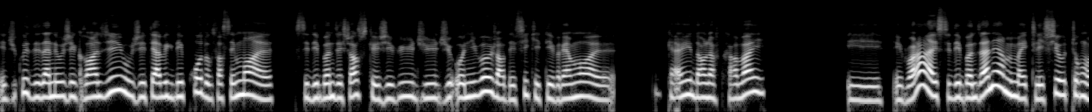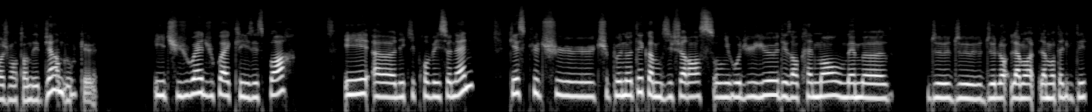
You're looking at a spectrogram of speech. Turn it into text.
Et du coup, c'est des années où j'ai grandi, où j'étais avec des pros, donc forcément, euh, c'est des bonnes expériences parce que j'ai vu du, du haut niveau, genre des filles qui étaient vraiment euh, carrées dans leur travail. Et, et voilà, et c'était des bonnes années, hein, même avec les filles autour, moi je m'entendais bien, donc... Et tu jouais du coup avec les espoirs et l'équipe professionnelle. Qu'est-ce que tu, tu, peux noter comme différence au niveau du lieu, des entraînements ou même euh, de, de, de la, la, mentalité?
